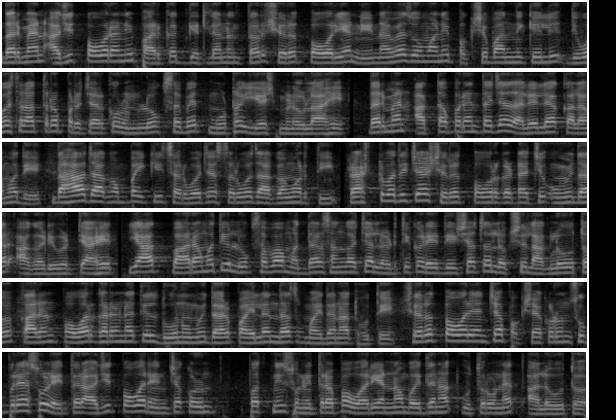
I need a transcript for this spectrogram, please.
दरम्यान अजित पवार यांनी फारकत घेतल्यानंतर शरद पवार यांनी नव्या जोमाने पक्षबांधणी केली. दिवसरात्र प्रचार करून लोकसभेत मोठं यश मिळवलं आहे. दरम्यान आतापर्यंतच्या झालेल्या कला कालामध्ये दहा जागांपैकी सर्वच्या सर्व जागांवरती राष्ट्रवादीच्या शरद पवार गटाचे उमेदवार आघाडीवरती आहेत. यात बारामती लोकसभा मतदारसंघाच्या लढतीकडे देशाचं लक्ष लागलं होतं कारण पवार घराण्यातील दोन उमेदवार पहिल्यांदाच मैदानात होते. शरद पवार यांच्या पक्षाकडून सुप्रिया सुळे तर अजित पवार यांच्याकडून पत्नी सुनेत्रा पवार यांना मैदानात उतरवण्यात आलं होतं.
